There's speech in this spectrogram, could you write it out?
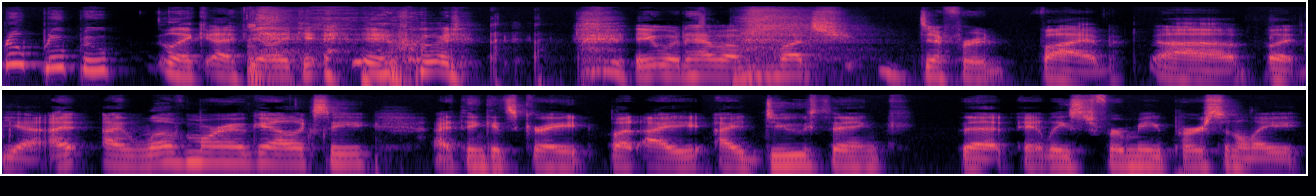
bloop bloop bloop like i feel like it, it would it would have a much different vibe uh, but yeah I, I love mario galaxy i think it's great but i i do think that at least for me personally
